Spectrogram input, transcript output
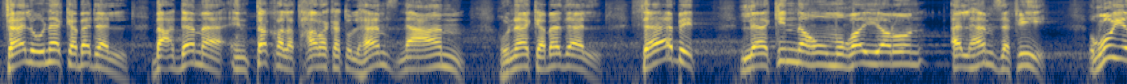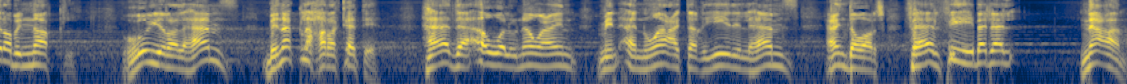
فهل هناك بدل بعدما انتقلت حركة الهمز؟ نعم هناك بدل ثابت لكنه مغير الهمز فيه. غير بالنقل. غير الهمز بنقل حركته. هذا أول نوع من أنواع تغيير الهمز عند ورش. فهل فيه بدل؟ نعم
